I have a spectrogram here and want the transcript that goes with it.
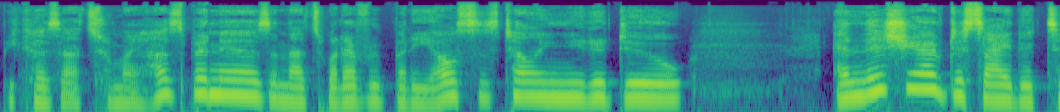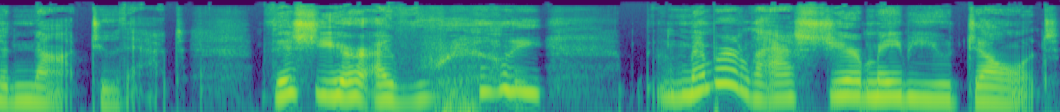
because that's who my husband is and that's what everybody else is telling you to do. And this year I've decided to not do that. This year I've really remember last year maybe you don't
